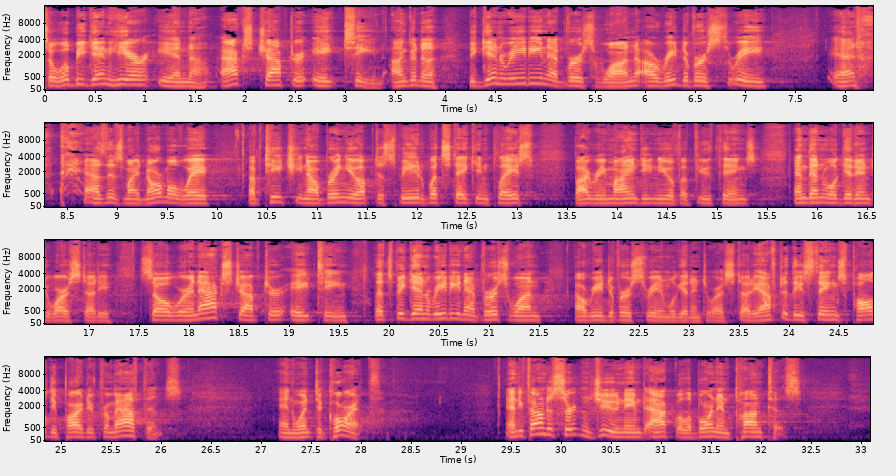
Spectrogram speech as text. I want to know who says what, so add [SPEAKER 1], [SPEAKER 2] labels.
[SPEAKER 1] So we'll begin here in Acts chapter 18. I'm going to begin reading at verse 1. I'll read to verse 3. And as is my normal way of teaching, I'll bring you up to speed what's taking place by reminding you of a few things. And then we'll get into our study. So we're in Acts chapter 18. Let's begin reading at verse 1. I'll read to verse 3 and we'll get into our study. After these things, Paul departed from Athens and went to Corinth. And he found a certain Jew named Aquila, born in Pontus,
